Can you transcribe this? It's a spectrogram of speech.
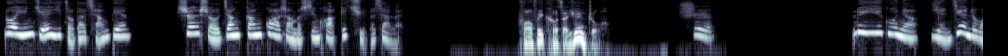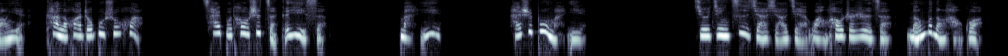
洛云珏已走到墙边，伸手将刚挂上的新画给取了下来。王妃可在院中？是。绿衣姑娘眼见着王爷看了画轴不说话，猜不透是怎个意思，满意还是不满意？究竟自家小姐往后这日子能不能好过，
